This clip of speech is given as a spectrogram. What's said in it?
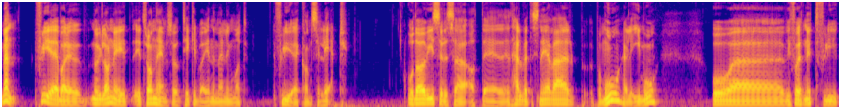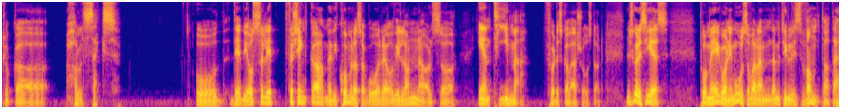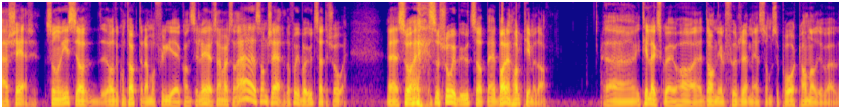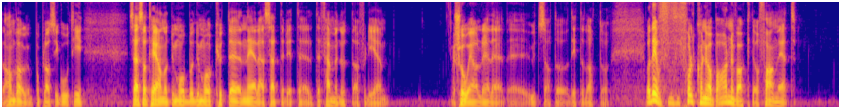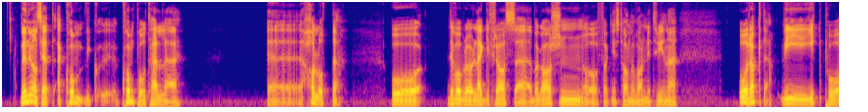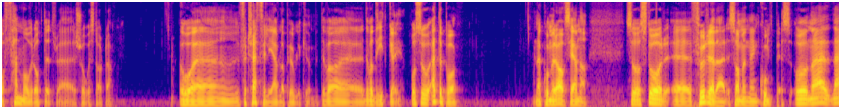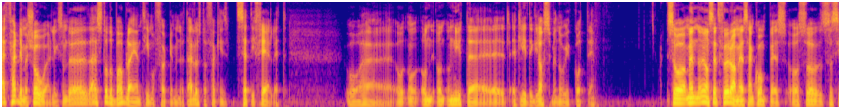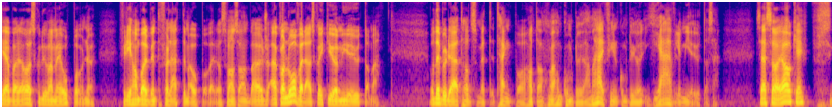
Men flyet er bare Når vi lander i, i Trondheim, så tikker det bare inn en melding om at flyet er kansellert. Og da viser det seg at det er et helvete snøvær på Mo, eller i Mo. Og uh, vi får et nytt fly klokka halv seks. Og det blir også litt forsinka, men vi kommer oss av gårde, og vi lander altså én time før det skal være showstart. Nå skal det sies, på Meigården i Mo så var de, de tydeligvis vant til at det her skjer. Så når vi hadde kontakta dem og flyet er kansellert, så har de vært sånn eh, sånn skjer, da får vi bare utsette showet. Eh, så, så showet ble utsatt med bare en halvtime, da. Eh, I tillegg skulle jeg jo ha Daniel Furre med som support. Han, jo, han, var på plass i god tid. Så jeg sa til han at du må, du må kutte ned settet ditt til, til, fem minutter, fordi showet er allerede utsatt og ditt og datt. Og, og det, folk kan jo ha barnevakter og faen vet. Men uansett, jeg kom, vi kom på hotellet eh, halv åtte. Og det var bare å legge fra seg bagasjen og fuckings ta noe vann i trynet. Og rakk det. Vi gikk på fem over åtte, tror jeg showet starta. Og eh, fortreffelig jævla publikum. Det var, det var dritgøy. Og så etterpå, når jeg kommer av scenen, så står uh, Furre der sammen med en kompis. Og når jeg, når jeg er ferdig med showet, liksom, det, jeg har stått og babla i en time og 40 minutter. Jeg har lyst til å fuckings sitte i fred litt. Eh, og, og, og, og, nyte et, et, lite glass med noe godt i. Så, men uansett fører han med seg en kompis, og så, så sier jeg bare 'Å, skal du være med oppover nå?' Fordi han bare begynte å følge etter meg oppover. Og så var han sånn 'Jeg kan love deg, jeg skal ikke gjøre mye ut av meg'. Og det burde jeg tatt som et tegn på at han, han, kommer til å, han her fyren kommer til å gjøre jævlig mye ut av seg. Så jeg sa ja, ok,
